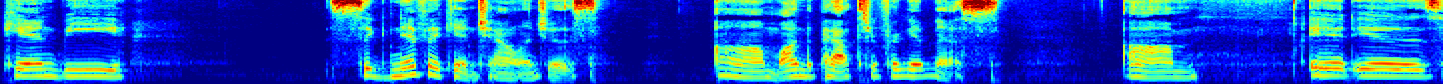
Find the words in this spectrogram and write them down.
can be significant challenges um, on the path to forgiveness. Um, it is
